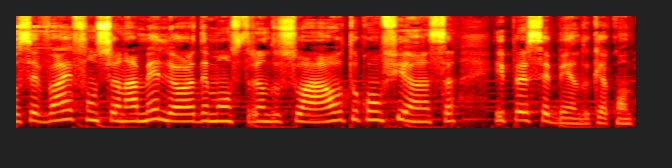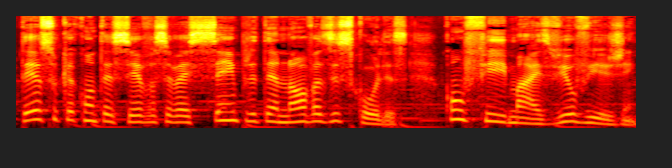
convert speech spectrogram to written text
Você vai funcionar melhor demonstrando sua autoconfiança e percebendo que aconteça o que acontecer, você vai sempre ter novas escolhas. Confie mais, viu, Virgem?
